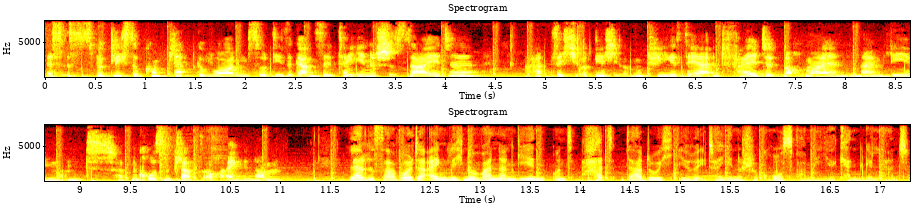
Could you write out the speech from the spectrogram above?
es ist wirklich so komplett geworden. So diese ganze italienische Seite hat sich wirklich irgendwie sehr entfaltet nochmal in meinem Leben und hat einen großen Platz auch eingenommen. Larissa wollte eigentlich nur wandern gehen und hat dadurch ihre italienische Großfamilie kennengelernt.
